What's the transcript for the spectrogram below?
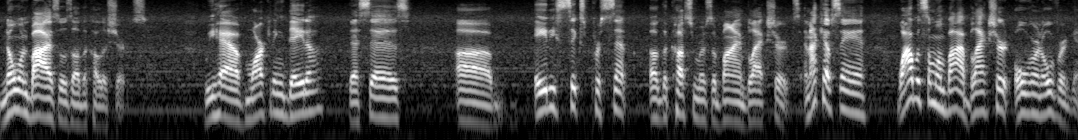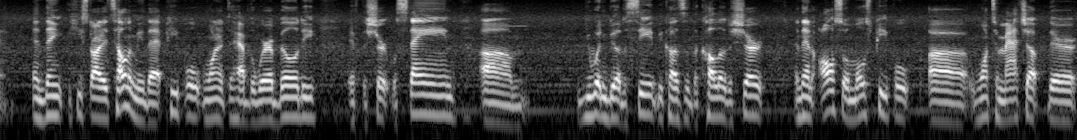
no one buys those other color shirts we have marketing data that says 86% um, of the customers are buying black shirts. And I kept saying, why would someone buy a black shirt over and over again? And then he started telling me that people wanted to have the wearability. If the shirt was stained, um, you wouldn't be able to see it because of the color of the shirt. And then also most people uh, want to match up their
